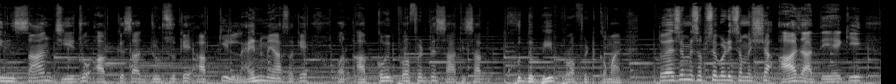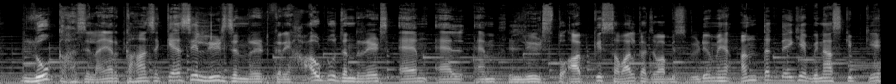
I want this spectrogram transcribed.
इंसान चाहिए जो आपके साथ जुड़ सके, आपकी लाइन में आ सके और आपको भी प्रॉफिट दे, साथ ही साथ खुद भी प्रॉफिट कमाए। तो ऐसे में सबसे बड़ी समस्या आ जाती है कि लोग कहाँ से लाएँ यार कहाँ से कैसे लीड्स जनरेट करें? How to generate M L M leads तो आपके सवाल का जवाब इस वीडियो में है। अंत तक देखिए, बिना स्किप के,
